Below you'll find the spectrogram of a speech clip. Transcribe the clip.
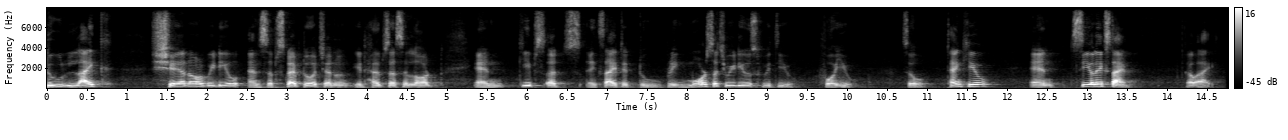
Do like, share our video and subscribe to our channel. It helps us a lot and keeps us excited to bring more such videos with you for you. So thank you and see you next time. Bye bye.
